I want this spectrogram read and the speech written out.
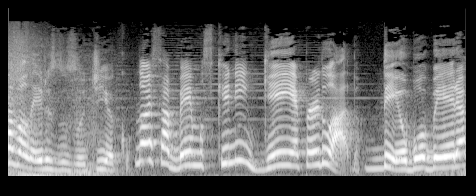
Cavaleiros do Zodíaco, nós sabemos que ninguém é perdoado. Deu bobeira,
